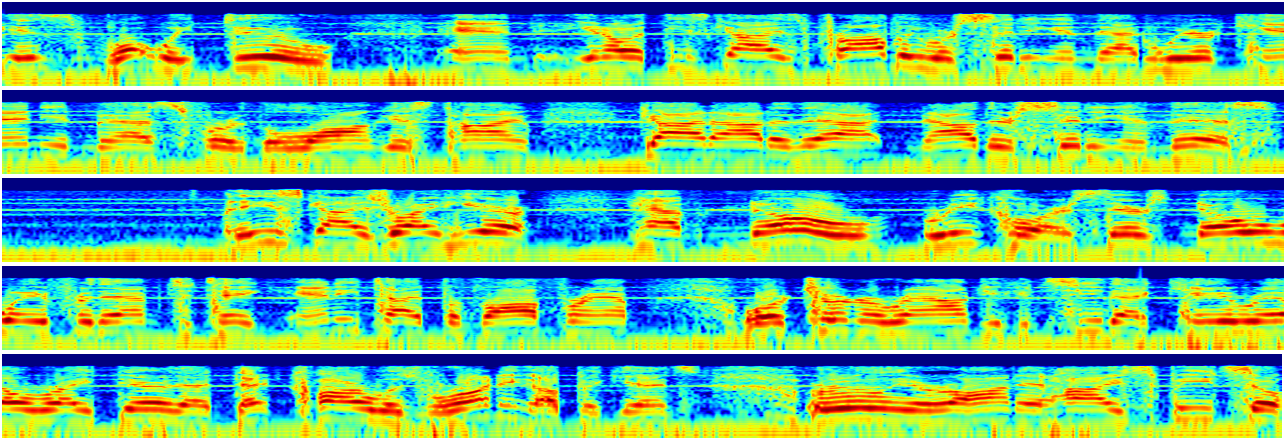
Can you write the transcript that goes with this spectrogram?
is what we do. And you know what? These guys probably were sitting in that Weir Canyon mess for the longest time. Got out of that. Now they're sitting in this. These guys right here have no recourse. There's no way for them to take any type of off ramp or turn around. You can see that K rail right there that that car was running up against earlier on at high speed. So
